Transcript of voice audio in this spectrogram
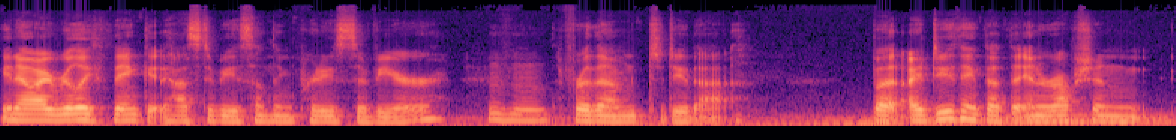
You know, I really think it has to be something pretty severe mm-hmm. for them to do that. But I do think that the interruption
